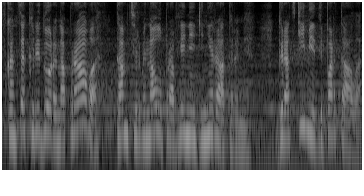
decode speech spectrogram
В конце коридора направо, там терминал управления генераторами. Городскими и для портала.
